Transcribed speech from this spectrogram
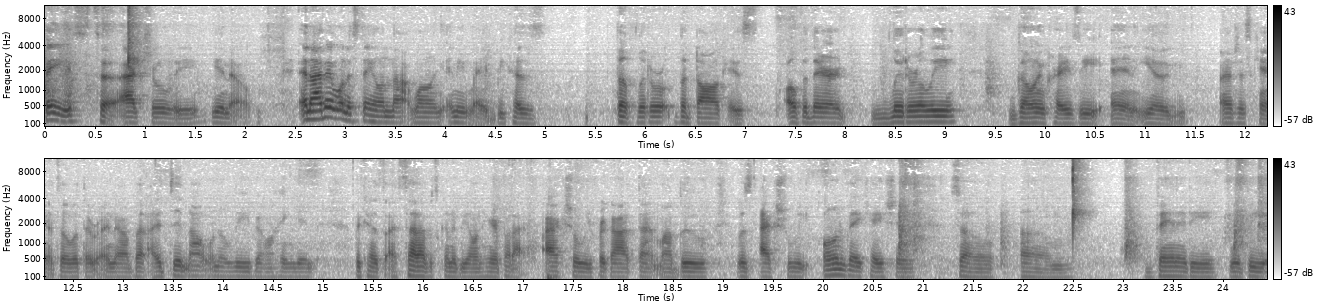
face to actually, you know. And I didn't want to stay on that long anyway because the literal the dog is over there literally going crazy, and you know I just can't deal with it right now. But I did not want to leave y'all hanging because I said I was going to be on here, but I actually forgot that my boo was actually on vacation. So um, Vanity will be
